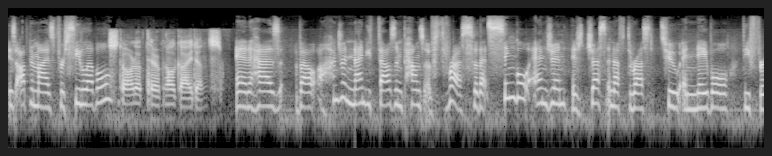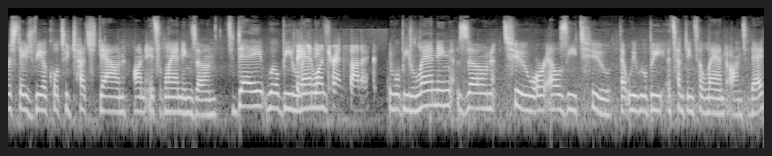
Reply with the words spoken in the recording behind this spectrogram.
is optimized for sea level Startup terminal guidance. and it has about 190,000 pounds of thrust. So that single engine is just enough thrust to enable the first stage vehicle to touch down on its landing zone. Today will be Stage landing. 1, transonic. It will be landing zone 2 or LZ2 that we will be attempting to land on today.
